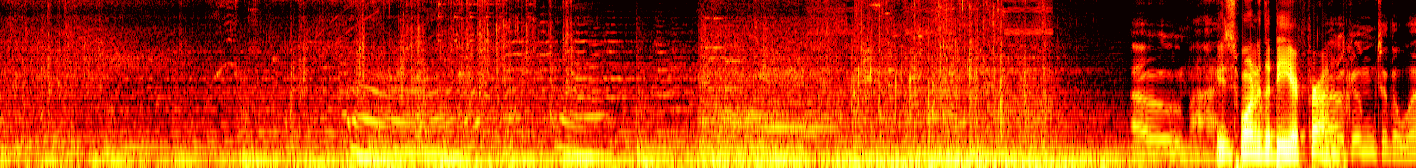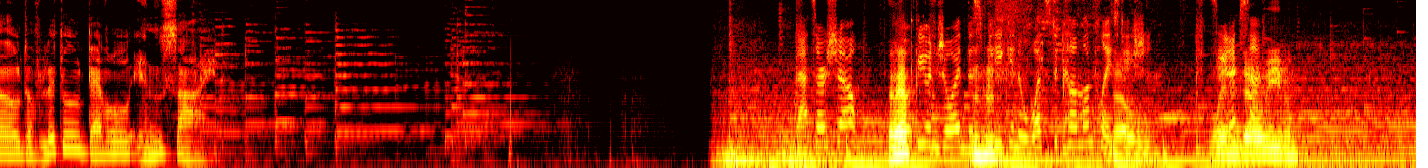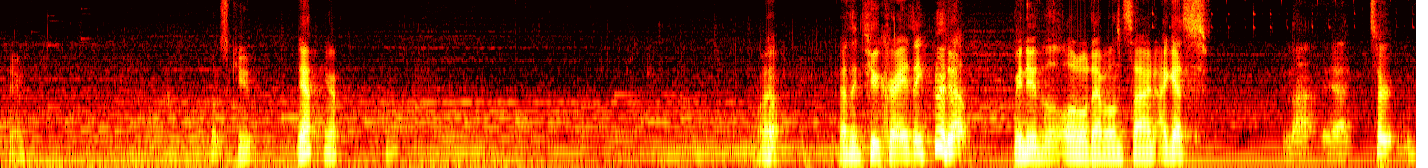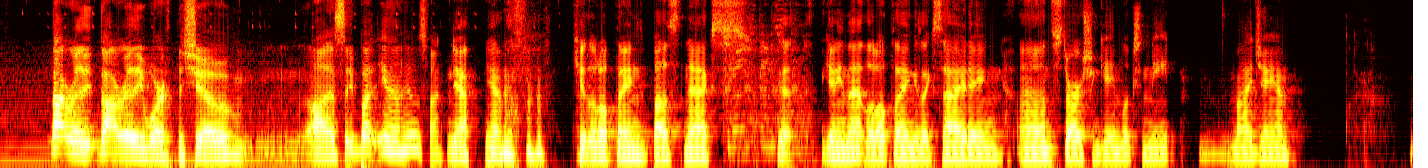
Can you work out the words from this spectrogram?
Oh my. He just wanted to be your friend. Welcome to the world of Little Devil Inside. That's our show. Oh, okay. Hope you enjoyed this mm-hmm. peek into what's to come on PlayStation. See you next Window time. even. Damn. That's cute. Yeah, yeah. Well, Nothing too crazy. Yep. we knew the little devil inside. I guess not yeah, not really, not really worth the show, honestly. But you know, it was fun. Yeah, yeah. Cute little things. Bugsnax. Get, getting that little thing is exciting. Um, Star Ocean game looks neat. My jam.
